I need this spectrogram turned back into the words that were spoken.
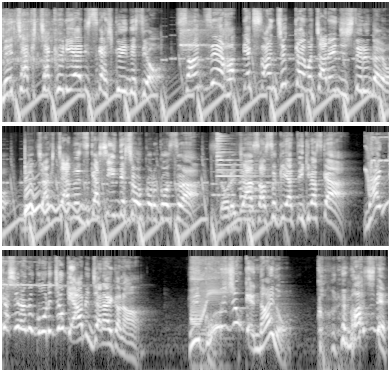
めちゃくちゃクリア率が低いんですよ。3830回もチャレンジしてるんだよ。めちゃくちゃ難しいんでしょうこのコースは。それじゃあ早速やっていきますか。何かしらのゴール条件あるんじゃないかな？えゴール条件ないの？これマジで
